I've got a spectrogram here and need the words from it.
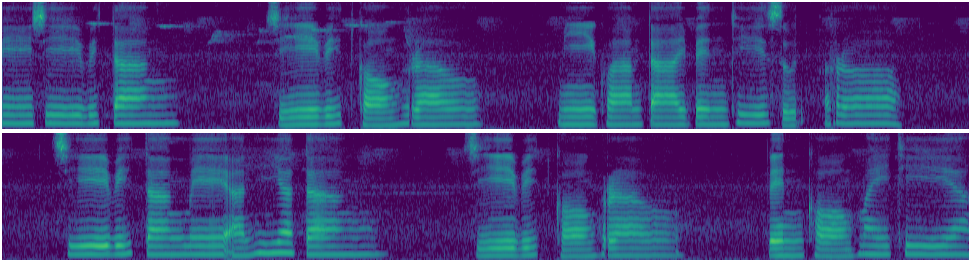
มีชีวิตตัง ชีวิตของเรา มีความตายเป็นที่สุดรอบชีวิตตังเมอนิยตัง ชีวิตของเรา เป็นของไม่เที่ยง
